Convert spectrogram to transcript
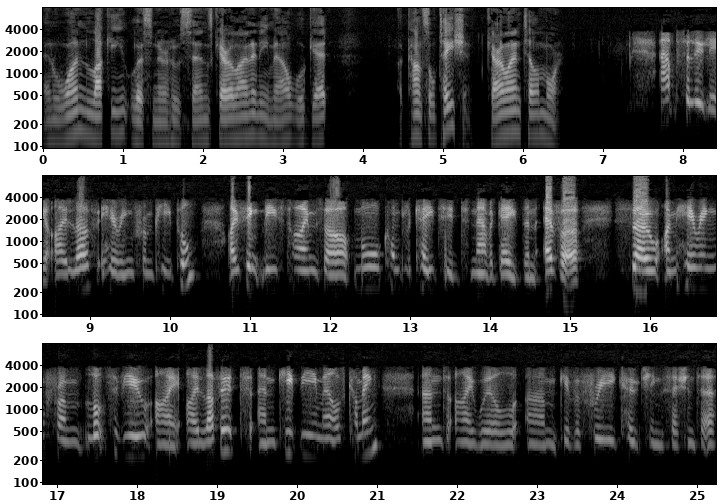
and one lucky listener who sends Caroline an email will get a consultation. Caroline, tell more. Absolutely. I love hearing from people. I think these times are more complicated to navigate than ever. So I'm hearing from lots of you. I, I love it and keep the emails coming. And I will um, give a free coaching session to,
